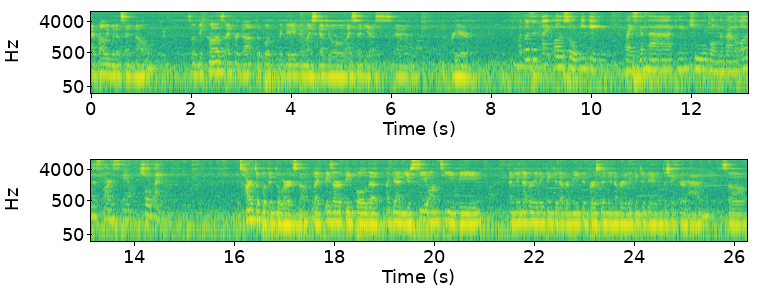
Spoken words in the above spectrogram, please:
I probably would have said no. So because I forgot to put the game in my schedule, I said yes, and we're here. What was it like also meeting Vice Ganda, Kim Chiu, Vhong Navarro, all the stars in Showtime? It's hard to put into words, no? Like these are people that again you see on TV and you never really think you'd ever meet in person. You never really think you'd be able to shake their hand. So,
